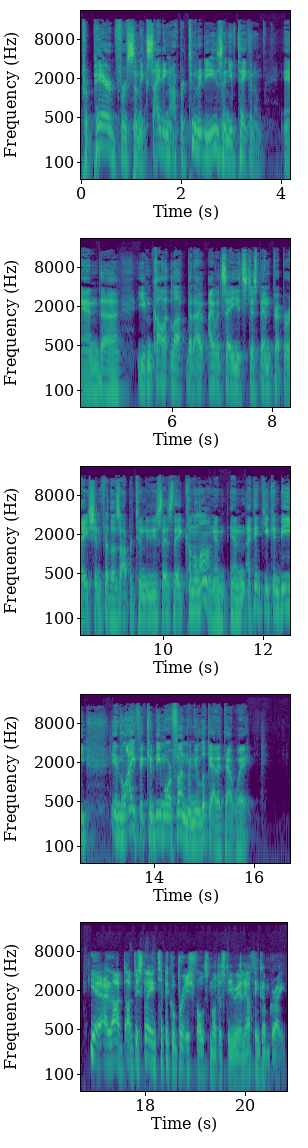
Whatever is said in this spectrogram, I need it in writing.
prepared for some exciting opportunities and you've taken them and uh, you can call it luck, but I, I would say it's just been preparation for those opportunities as they come along. And, and I think you can be in life, it can be more fun when you look at it that way. Yeah, and I'm, I'm displaying typical British false modesty, really. I think I'm great.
